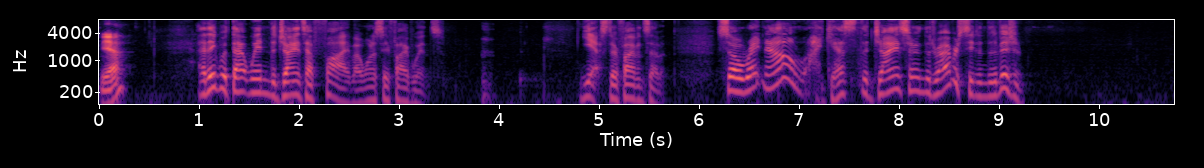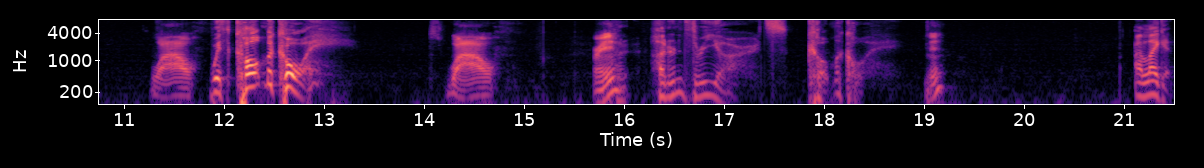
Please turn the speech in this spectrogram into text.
yeah. I think with that win, the Giants have five. I want to say five wins. Yes, they're five and seven. So right now, I guess the Giants are in the driver's seat in the division Wow, with Colt McCoy, wow, right? 103 yards. Colt McCoy. Yeah. I like it.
